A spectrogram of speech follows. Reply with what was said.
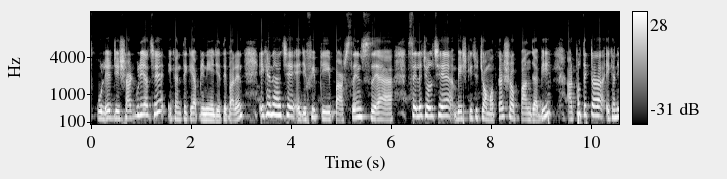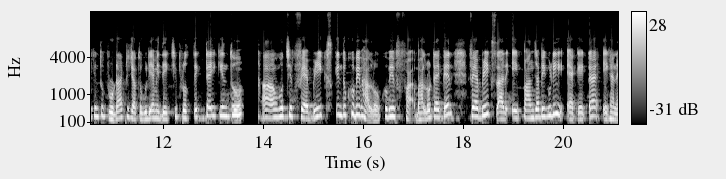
স্কুলের যে শার্টগুলি আছে, এখান থেকে আপনি নিয়ে যেতে পারেন। এখানে আছে এই যে ফিফটি পার্সেন্ট সেলে চলছে, বেশ কিছু চমৎকার সব পাঞ্জাবি। আর প্রত্যেকটা, এখানে কিন্তু প্রোডাক্ট যতগুলি আমি দেখছি, প্রত্যেকটাই কিন্তু হচ্ছে ফ্যাব্রিক্স কিন্তু খুবই ভালো খুবই ভালো টাইপের ফ্যাব্রিক্স আর এই পাঞ্জাবিগুলি এক একটা এখানে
